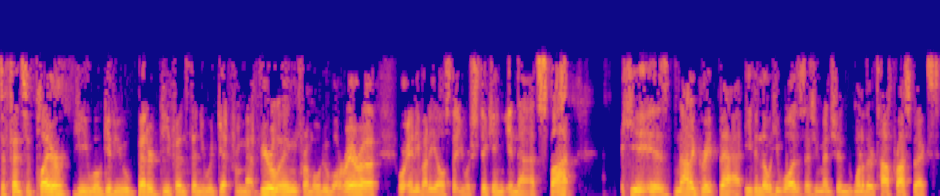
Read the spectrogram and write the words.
defensive player. He will give you better defense than you would get from Matt Vierling, from Odubel Herrera, or anybody else that you were sticking in that spot. he is not a great bat, even though he was, as you mentioned, one of their top prospects.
